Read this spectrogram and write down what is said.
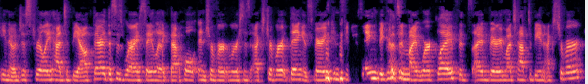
you know, just really had to be out there. This is where I say like that whole introvert versus extrovert thing. It's very confusing because in my work life, it's, I very much have to be an extrovert.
